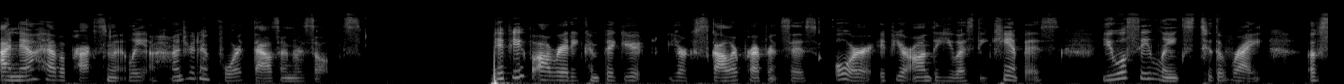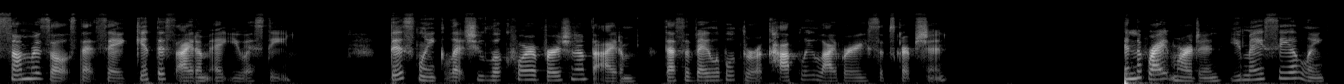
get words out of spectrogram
I now have approximately 104,000 results. If you've already configured your Scholar preferences, or if you're on the USD campus, you will see links to the right of some results that say Get this item at USD. This link lets you look for a version of the item that's available through a Copley Library subscription. In the right margin, you may see a link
